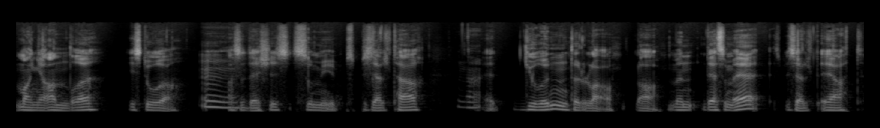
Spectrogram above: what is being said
mange andre historier. Mm. Altså, det er ikke så mye spesielt her. Nei. eh, grunnen til at du la opp. Men det som er spesielt, er at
